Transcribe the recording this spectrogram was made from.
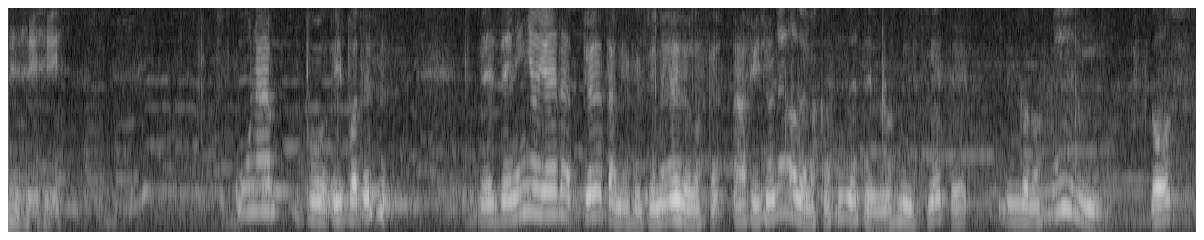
Una hipótesis. Desde niño yo era, yo era tan aficionado de los, aficionado de los casos desde el 2007, digo 2002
